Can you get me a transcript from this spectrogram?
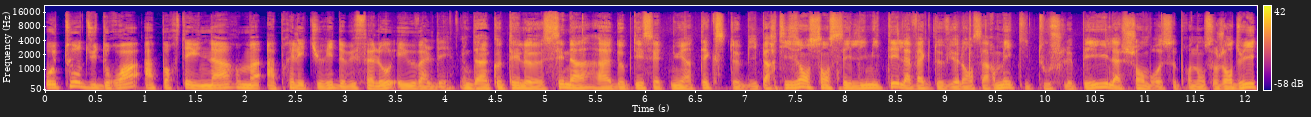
autour du droit à porter une arme après les tueries de Buffalo et Uvalde. D'un côté, le Sénat a adopté cette nuit un texte bipartisan censé limiter la vague de violence armée qui touche le pays. La Chambre se prononce aujourd'hui.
